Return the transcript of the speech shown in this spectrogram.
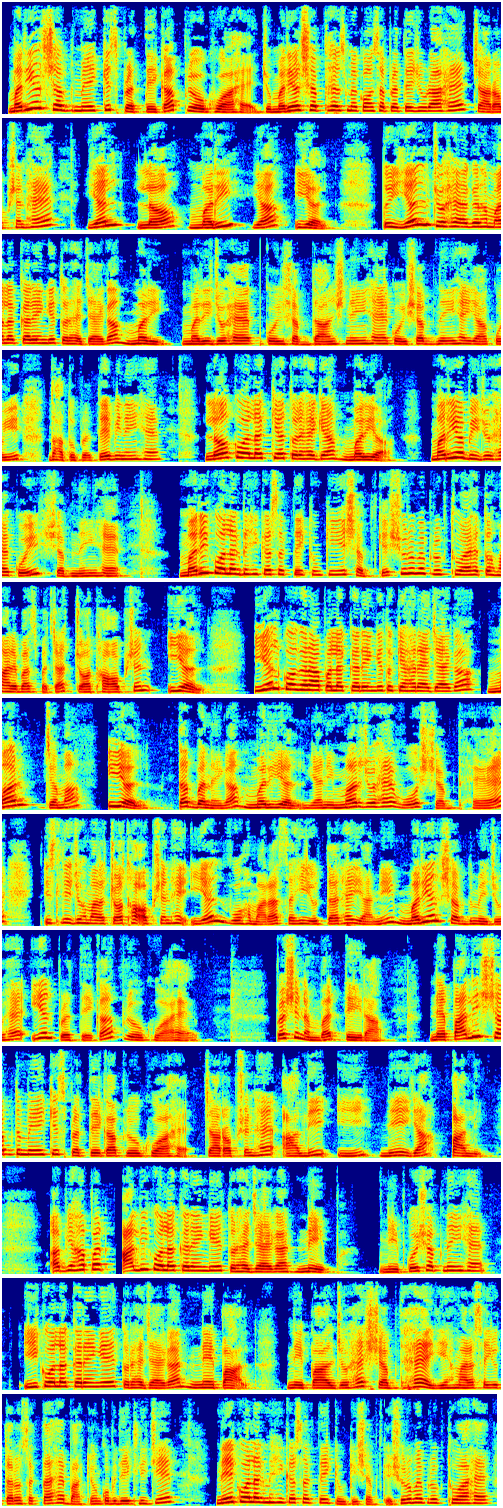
मरियल शब्द में किस प्रत्यय का प्रयोग हुआ है? जो मरियल शब्द है, उसमें कौन सा प्रत्यय जुड़ा है? चार ऑप्शन है। यल, ल, मरी या यल तो यल जो है, अगर हम अलग करेंगे तो रह जाएगा मरी। मरी जो है, कोई शब्दांश नहीं है, कोई शब्द नहीं है, या कोई धातु प्रत्यय भी नहीं है। ल को अलग किया तो रह गया मरिया। मरिया भी जो है, कोई शब्द नहीं है। मरी को अलग नहीं कर सकते, क्योंकि ये शब्द के शुरू में प्रयुक्त हुआ है तो हमारे पास बचा चौथा ऑप्शन यल यल को अगर आप अलग करेंगे तो क्या रह जाएगा? मर जमा यल तब बनेगा मरियल, यानी मर जो है वो शब्द है। इसलिए जो हमारा चौथा ऑप्शन है यल वो हमारा सही उत्तर है, यानी मरियल शब्द में जो है यल प्रत्यय का प्रयोग हुआ है। प्रश्न नंबर तेरह। नेपाली शब्द में किस प्रत्यय का प्रयोग हुआ है? चार ऑप्शन है, आली, ई, ने या पाली। अब यहाँ पर आली को अलग करेंगे तो रह जाएगा नेप। नेप कोई शब्द नहीं है। ई को अलग करेंगे तो रह जाएगा नेपाल। नेपाल जो है, शब्द है, ये हमारा सही उत्तर हो सकता है। बाकियों को भी देख लीजिए। ने को अलग नहीं कर सकते, क्योंकि शब्द के शुरू में प्रयुक्त हुआ है।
